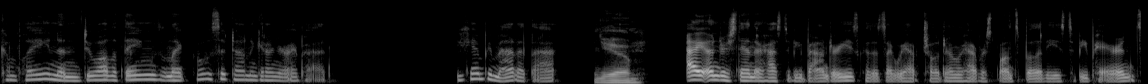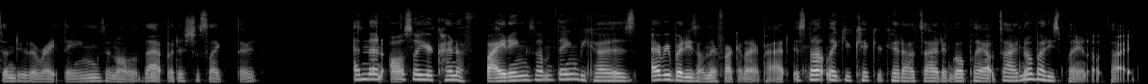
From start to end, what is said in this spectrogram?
complain and do all the things and like go sit down and get on your iPad. You can't be mad at that. Yeah. I understand there has to be boundaries because it's like we have children, we have responsibilities to be parents and do the right things and all of that. But it's just like there, and then also you're kind of fighting something because everybody's on their fucking iPad. It's not like you kick your kid outside and go play outside. Nobody's playing outside.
